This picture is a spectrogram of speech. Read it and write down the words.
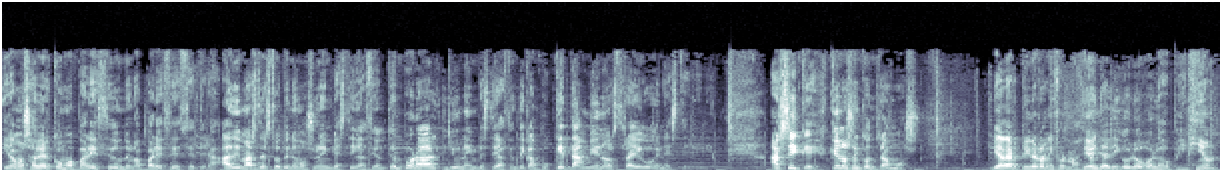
y vamos a ver cómo aparece, dónde no aparece, etc. Además de esto tenemos una investigación temporal y una investigación de campo que también os traigo en este vídeo. Así que, ¿qué nos encontramos? Voy a dar primero la información, ya digo luego la opinión.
